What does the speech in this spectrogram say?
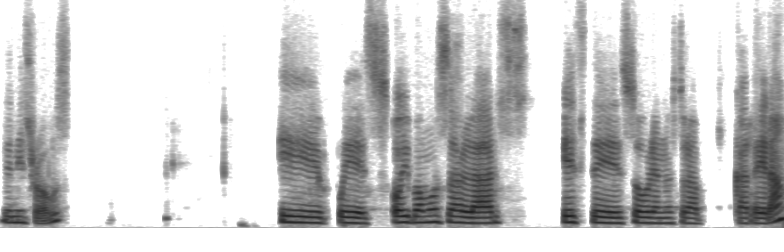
Denis Rose. Eh, pues hoy vamos a hablar este, sobre nuestra carrera,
